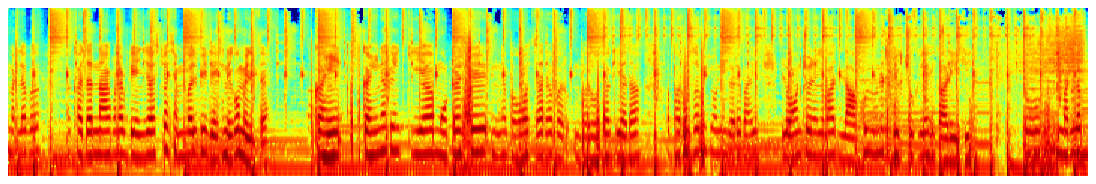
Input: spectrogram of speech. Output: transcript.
मतलब ख़तरनाक मतलब डेंजरस का सिंबल भी देखने को मिलता है। कहीं कहीं ना कहीं किया मोटर्स पे इनने बहुत ज़्यादा भरोसा किया था। अब भरोसा भी क्यों नहीं करे भाई? लॉन्च होने के बाद लाखों यूनिट बिक चुकी है गाड़ी की। तो मतलब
